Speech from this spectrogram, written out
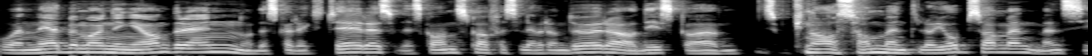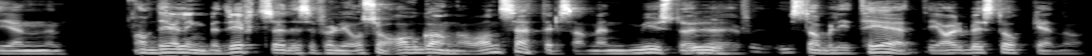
og en nedbemanning i andre enden, og det skal rekrutteres, og det skal anskaffes leverandører, og de skal liksom kna sammen til å jobbe sammen, mens i en avdeling bedrift, så er det selvfølgelig også avgang av ansettelser, men mye større stabilitet i arbeidsstokken og,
